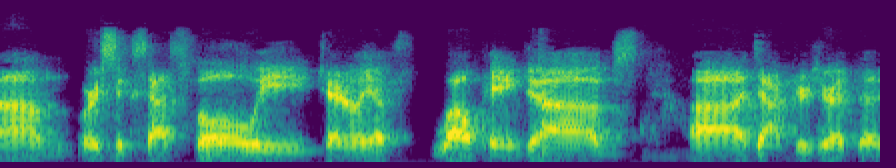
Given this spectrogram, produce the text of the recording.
Um, we're successful. We generally have well paying jobs. Uh, doctors are at the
